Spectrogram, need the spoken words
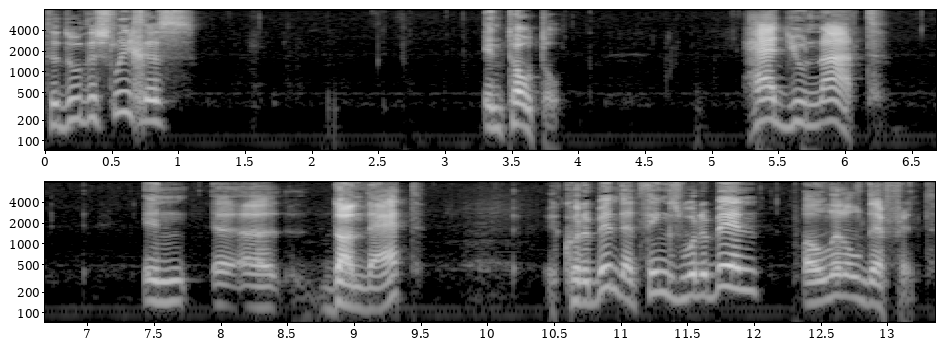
to do the shlichus in total. Had you not in uh, uh, done that, it could have been that things would have been a little different.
